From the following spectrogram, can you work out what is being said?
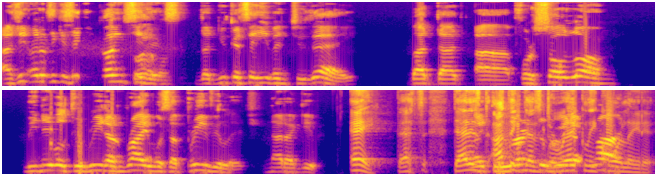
I think I don't think it's any coincidence that you can say even today, but that uh, for so long, being able to read and write was a privilege, not a gift. Hey, that's that is. Like I think that's to read and directly correlated.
